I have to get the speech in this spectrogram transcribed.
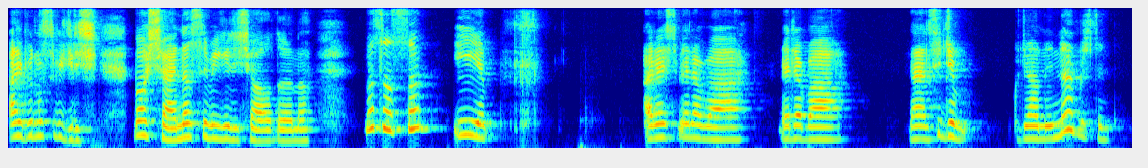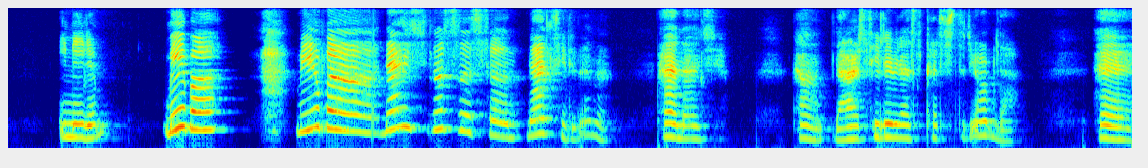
Ay bu nasıl bir giriş? Boş ver nasıl bir giriş olduğunu. Nasılsın? İyiyim. Ares merhaba. Merhaba. Nancy'cim kucağına iner misin? İnelim. Merhaba. Merhaba. Nancy nasılsın? Nancy'di değil mi? Ha Nancy. Tamam. Dersiyle biraz karıştırıyorum da. He.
